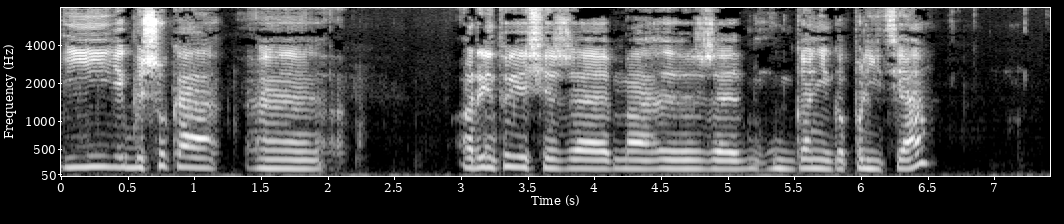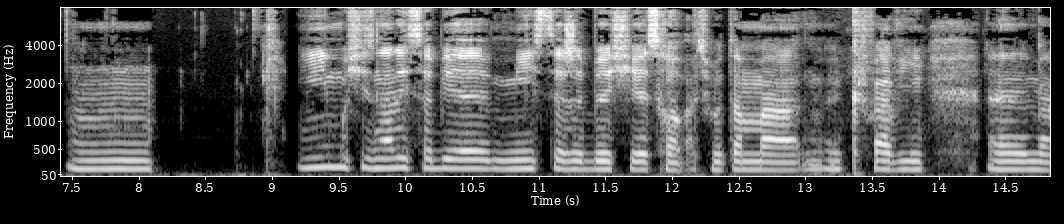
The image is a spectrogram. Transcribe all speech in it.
I jakby szuka, e, orientuje się, że, ma, że goni go policja. I musi znaleźć sobie miejsce, żeby się schować, bo tam ma krwawi, e, ma,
